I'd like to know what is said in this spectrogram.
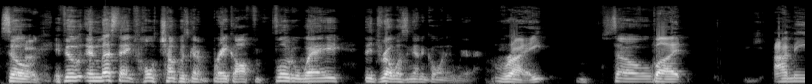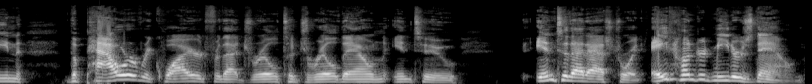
So Okay. if it, unless that whole chunk was going to break off and float away, the drill wasn't going to go anywhere. right. So But I mean, the power required for that drill to drill down into into that asteroid, 800 meters down,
